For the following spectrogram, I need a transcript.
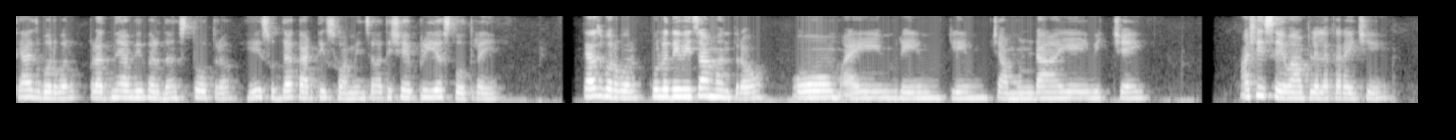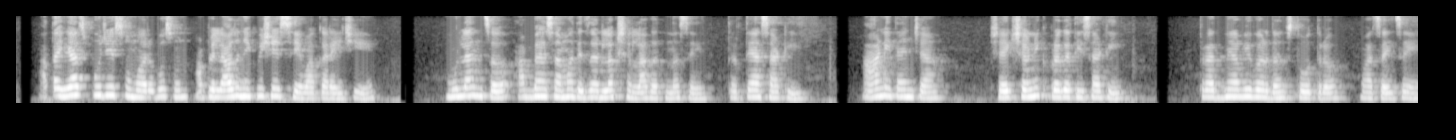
त्याचबरोबर प्रज्ञाविवर्धन स्तोत्र हे सुद्धा कार्तिक स्वामींचं अतिशय प्रिय स्तोत्र आहे. त्याचबरोबर कुलदेवीचा मंत्र ओम ऐं ह्रीं क्लीं चामुंडाय विच्चय अशी सेवा आपल्याला करायची आहे. आता ह्याच पूजेसमोर बसून आपल्याला अजून एक विशेष सेवा करायची आहे. मुलांचं अभ्यासामध्ये जर लक्ष लागत नसेल तर त्यासाठी आणि त्यांच्या शैक्षणिक प्रगतीसाठी प्रज्ञाविवर्धन स्तोत्र वाचायचं आहे.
